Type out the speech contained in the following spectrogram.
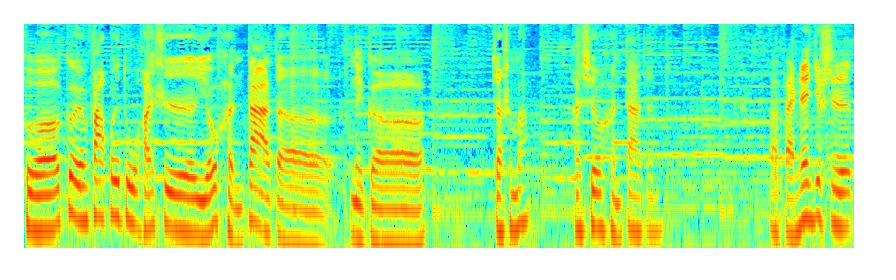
和个人发挥度还是有很大的那个叫什么？还是有很大的？呃，反正就是。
